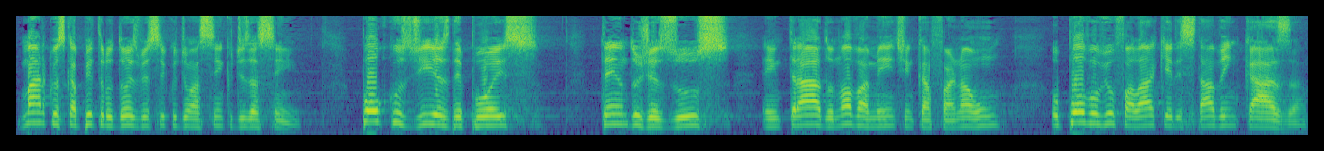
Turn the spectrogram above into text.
Marcos capítulo 2, versículo de 1 a 5 diz assim: Poucos dias depois, tendo Jesus entrado novamente em Cafarnaum, o povo ouviu falar que ele estava em casa.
